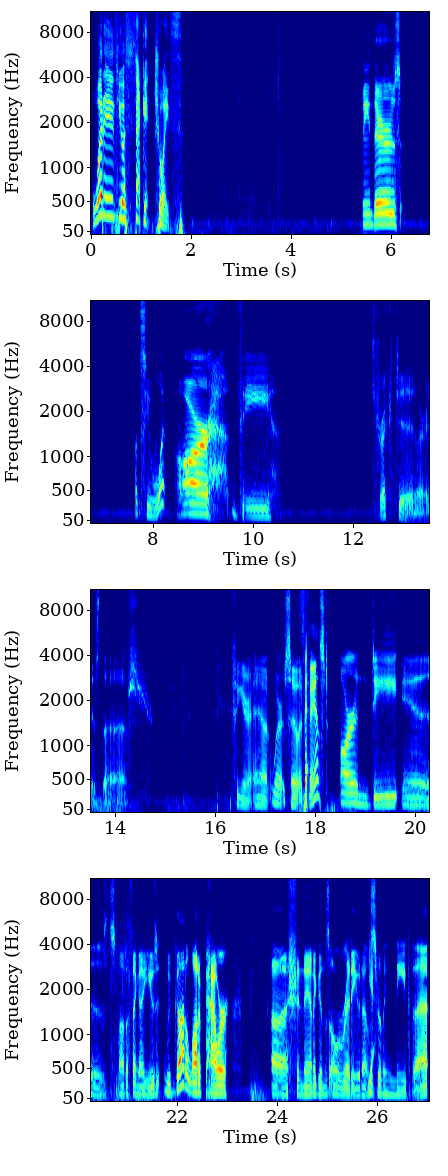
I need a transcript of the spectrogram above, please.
what is your second choice? I mean, there's. Let's see, what are the restricted? Where is the figure out where? So advanced R and D is it's not a thing I use. It. We've got a lot of power uh, shenanigans already. We don't Yeah. necessarily need that.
